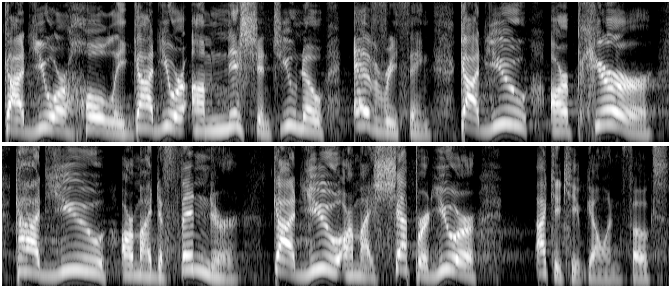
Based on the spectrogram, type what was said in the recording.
God, you are holy. God, you are omniscient. You know everything. God, you are pure. God, you are my defender. God, you are my shepherd. You are, I could keep going, folks.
